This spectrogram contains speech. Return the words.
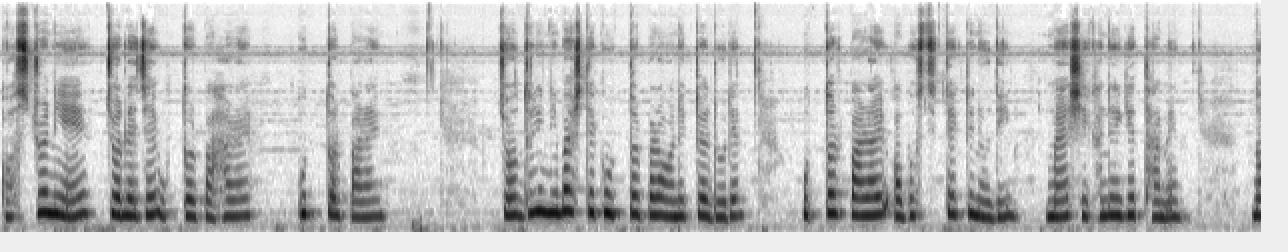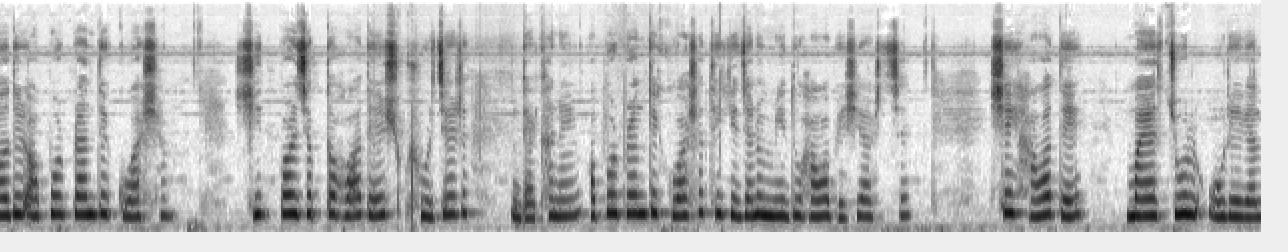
অস্ত্র নিয়ে চলে যায় উত্তর পাহাড়ায়, উত্তর পাড়ায়। চৌধুরী নিবাস থেকে উত্তরপাড়া অনেকটা দূরে। উত্তরপাড়ায় অবস্থিত একটি নদী। মায়া সেখানে গিয়ে থামে। নদীর অপর প্রান্তে কুয়াশা। শীত পর্যাপ্ত হওয়াতে সূর্যের দেখা নেই। অপর প্রান্তে কুয়াশা থেকে যেন মৃদু হাওয়া ভেসে আসছে। সেই হাওয়াতে মায়া চুল উড়ে গেল।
